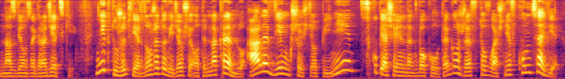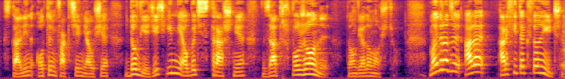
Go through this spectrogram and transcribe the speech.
na Związek Radziecki. Niektórzy twierdzą, że dowiedział się o tym na Kremlu, ale większość opinii skupia się jednak wokół tego, że w to właśnie w Kuncewie Stalin o tym fakcie miał się dowiedzieć i miał być strasznie zatrwożony tą wiadomością. Moi drodzy, ale architektonicznie.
